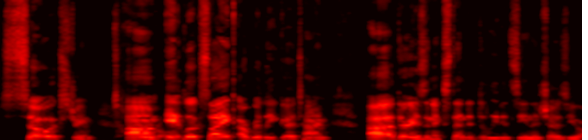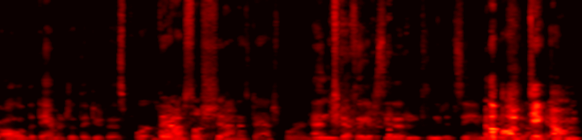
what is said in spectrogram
so extreme. Total. Um, it looks like a really good time. Uh, there is an extended deleted scene that shows you all of the damage that they do to this poor car. They also Yeah. shit on his dashboard. and you definitely get to see that in the deleted scene. oh shit on damn!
